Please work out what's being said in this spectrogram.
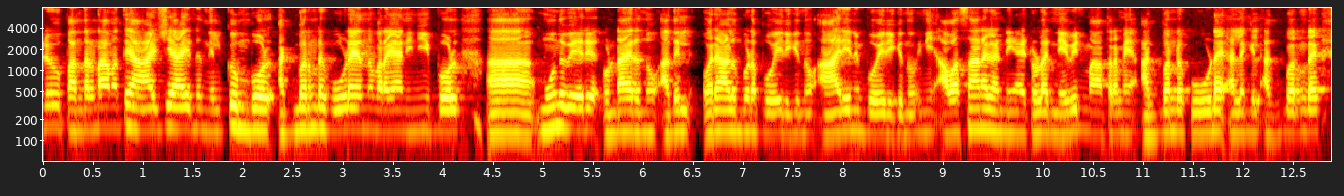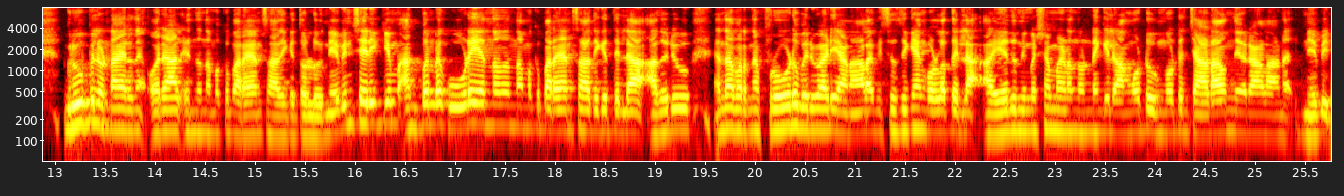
ഒരു പന്ത്രണ്ടാമത്തെ ആഴ്ചയായിട്ട് നിൽക്കുമ്പോൾ അക്ബറിന്റെ കൂടെ എന്ന് പറയാൻ ഇനിയിപ്പോൾ മൂന്ന് പേര് ഉണ്ടായിരുന്നു. അതിൽ ഒരാളും കൂടെ പോയിരിക്കുന്നു ആര്യനും പോയിരിക്കുന്നു. ഇനി അവസാന കണ്ണിയായിട്ടുള്ള നെവിൻ മാത്രമേ അക്ബറിന്റെ കൂടെ അല്ലെങ്കിൽ അക്ബറിന്റെ ഗ്രൂപ്പിൽ ഉണ്ടായിരുന്ന ഒരാൾ എന്ന് നമുക്ക് പറയാൻ സാധിക്കത്തുള്ളൂ. നെവിൻ ശരിക്കും അക്ബറിന്റെ കൂടെ എന്നൊന്നും നമുക്ക് പറയാൻ സാധിക്കത്തില്ല. അതൊരു എന്താ പറഞ്ഞ ഫ്രോഡ് പരിപാടിയാണ്. ആളെ വിശ്വസിക്കാൻ കൊള്ളത്തില്ല. ഏത് നിമിഷം വേണമെന്നുണ്ടെങ്കിലും അങ്ങോട്ടും ഇങ്ങോട്ടും ചാടാവുന്ന ഒരാളാണ് നെവിൻ.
